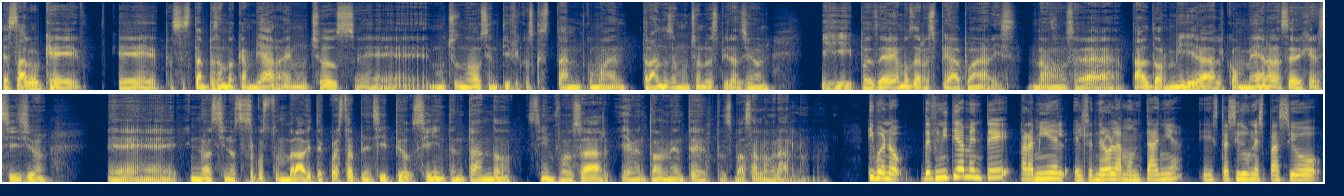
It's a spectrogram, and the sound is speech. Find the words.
es algo que que pues está empezando a cambiar. Hay muchos, eh, muchos nuevos científicos que están como entrándose mucho en respiración y pues debemos de respirar por la nariz, ¿no? O sea, al dormir, al comer, al hacer ejercicio. Eh, y no, si no estás acostumbrado y te cuesta al principio, sigue intentando, sin forzar y eventualmente pues vas a lograrlo. Y bueno, definitivamente para mí el, el Sendero a la Montaña este, ha sido un espacio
